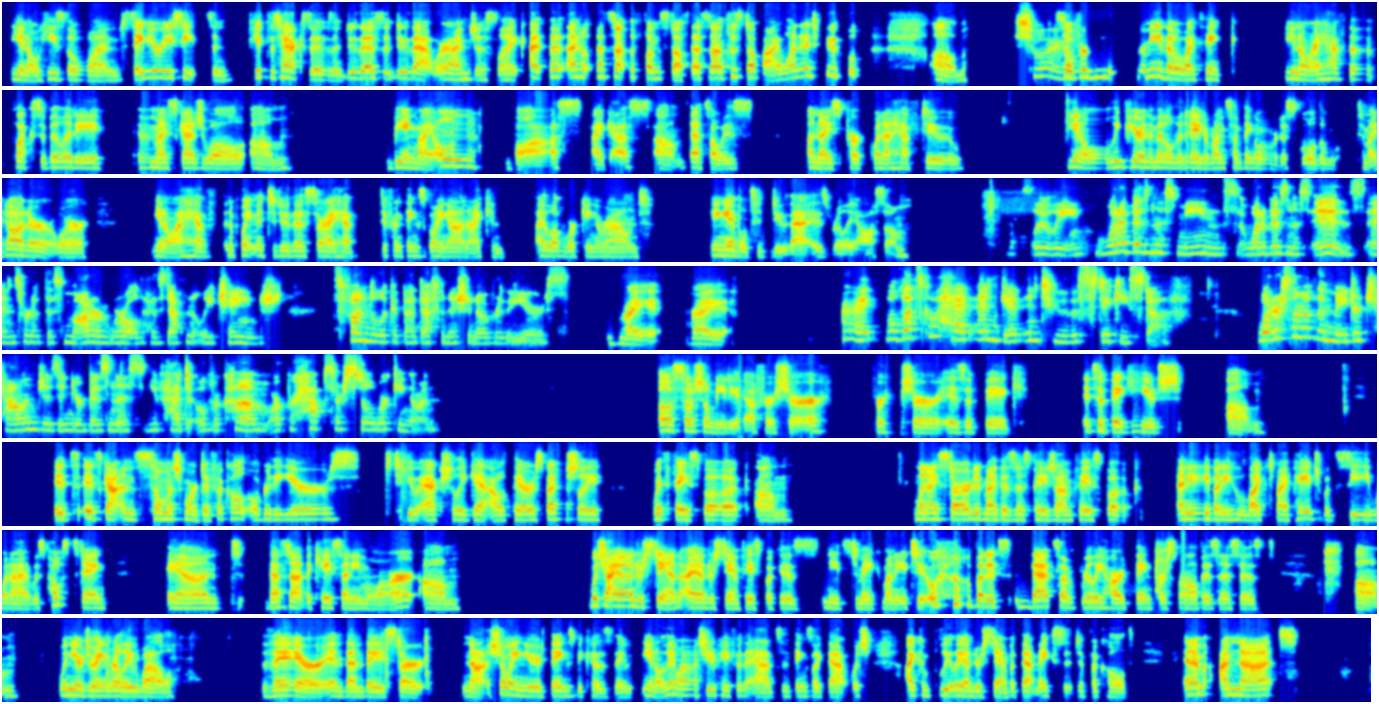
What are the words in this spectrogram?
you know, he's the one save your receipts and get the taxes and do this and do that. Where I'm just like, I, that, I don't. That's not the fun stuff. That's not the stuff I want to do. um, Sure. so for me, for me though, I think you know I have the flexibility in my schedule. Um, being my own boss, I guess um, that's always a nice perk when I have to, you know, leave here in the middle of the day to run something over to school to to my daughter, or you know, I have an appointment to do this, or I have different things going on. I can. I love working around. Being able to do that is really awesome. Absolutely. What a business means, what a business is, and sort of this modern world has definitely changed. It's fun to look at that definition over the years. Right. Right. All right, well, let's go ahead and get into the sticky stuff. What are some of the major challenges in your business you've had to overcome or perhaps are still working on? Oh, social media for sure. For sure is a big it's a big huge um it's it's gotten so much more difficult over the years to actually get out there, especially with Facebook. Um when I started my business page on Facebook, anybody who liked my page would see what I was posting and that's not the case anymore. Um which I understand. I understand Facebook is needs to make money too, but it's that's a really hard thing for small businesses um, when you're doing really well there, and then they start not showing your things because they, you know, they want you to pay for the ads and things like that, which I completely understand. But that makes it difficult. And I'm I'm not,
